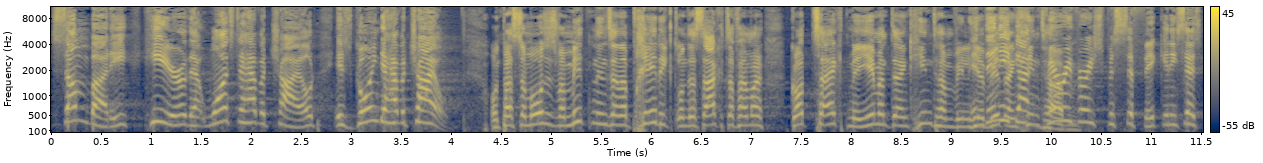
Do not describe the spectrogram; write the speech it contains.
somebody here that wants to have a child is going to have a child. Und Pastor Moses war mitten in seiner Predigt und er sagt auf einmal, Gott zeigt mir, jemand, der ein Kind haben will, hier wird he ein Kind very, haben. very specific and he says,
